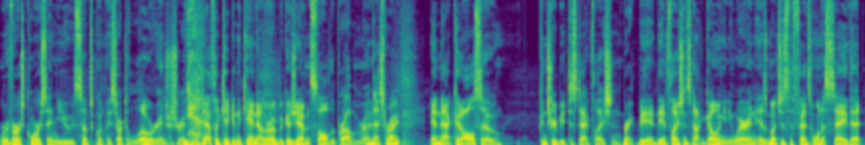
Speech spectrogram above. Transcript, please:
reverse course and you subsequently start to lower interest rates. You're definitely kicking the can down the road because you haven't solved the problem, right? That's right. and that could also contribute to stagflation. Right. The, the inflation's not going anywhere. And as much as the feds want to say that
